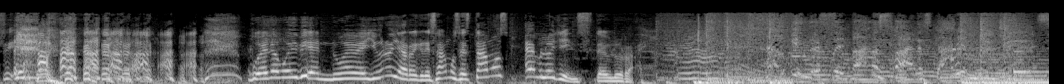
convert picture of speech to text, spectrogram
Sí. bueno, muy bien, 9 y 1, ya regresamos. Estamos en Blue Jeans de Blue Radio. Fin de semana para estar en Blue Jeans.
